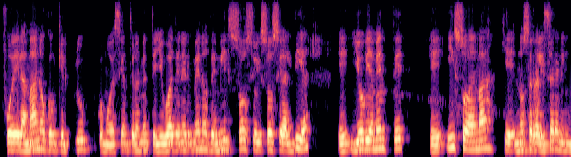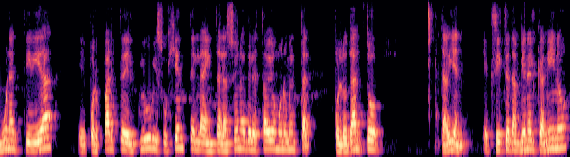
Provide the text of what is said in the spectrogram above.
fue de la mano con que el club, como decía anteriormente, llegó a tener menos de mil socios y socias al día eh, y obviamente hizo además que no se realizara ninguna actividad por parte del club y su gente en las instalaciones del Estadio Monumental. Por lo tanto, está bien, existe también el camino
